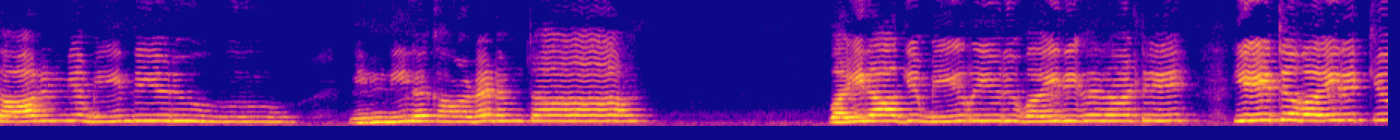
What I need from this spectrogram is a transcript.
താരുണ്യമേന്തിയൊരു നിന്നില കാണണം താ വൈരാഗ്യമേറിയൊരു വൈരികനാട്ടെ ഏറ്റ വൈരയ്ക്കു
